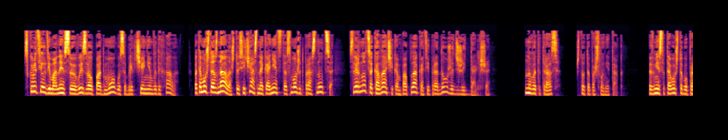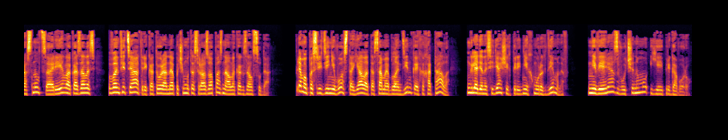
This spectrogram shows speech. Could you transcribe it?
скрутил Демонессу и вызвал подмогу, с облегчением выдыхала потому что знала, что сейчас наконец-то сможет проснуться, свернуться калачиком, поплакать и продолжить жить дальше. Но в этот раз что-то пошло не так. Вместо того, чтобы проснуться, Ариэла оказалась в амфитеатре, который она почему-то сразу опознала как зал суда. Прямо посреди него стояла та самая блондинка и хохотала, глядя на сидящих перед ней хмурых демонов, не веря озвученному ей приговору.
